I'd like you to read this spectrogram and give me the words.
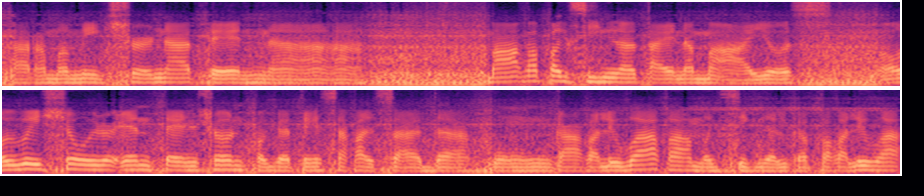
para ma-make sure natin na makakapag-signal tayo na maayos. Always show your intention pagdating sa kalsada. Kung kakaliwa ka, mag-signal ka pa kaliwa.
